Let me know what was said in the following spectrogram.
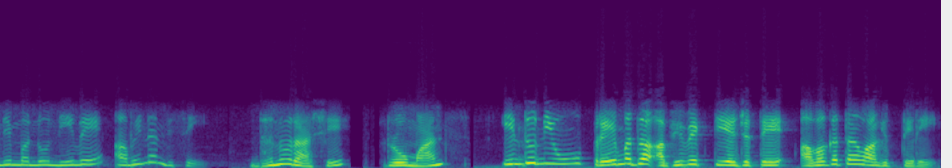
ನಿಮ್ಮನ್ನು ನೀವೇ ಅಭಿನಂದಿಸಿ. ಧನುರಾಶಿ, ರೋಮಾನ್ಸ್, ಇಂದು ನೀವು ಪ್ರೇಮದ ಅಭಿವ್ಯಕ್ತಿಯ ಜೊತೆ ಅವಗತವಾಗುತ್ತೀರಿ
